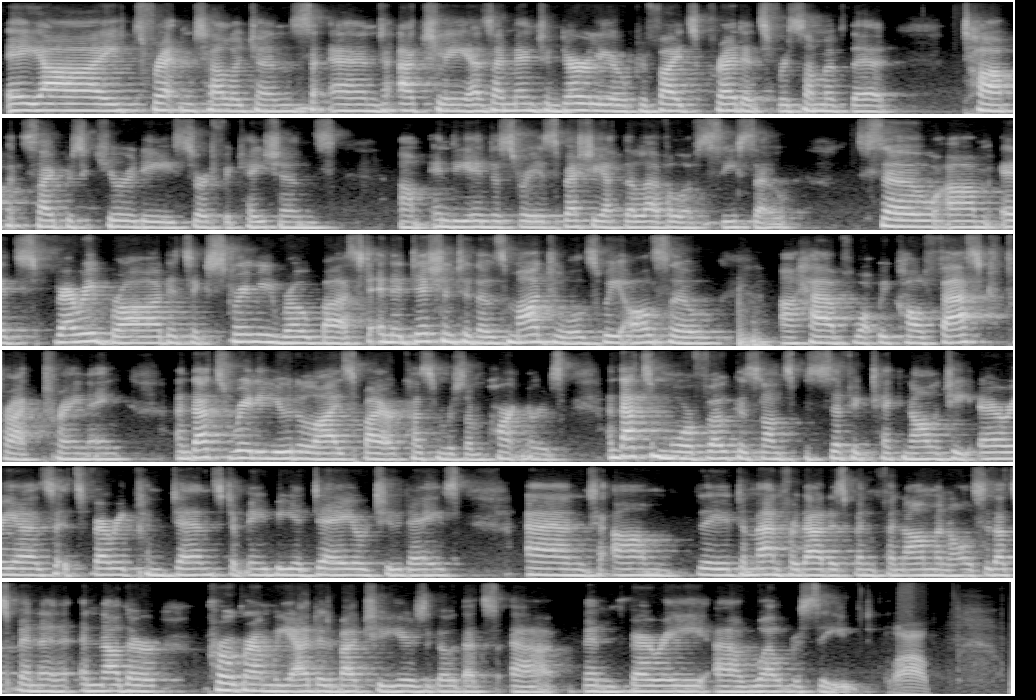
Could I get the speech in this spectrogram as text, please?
AI, threat intelligence, and actually, as I mentioned earlier, provides credits for some of the top cybersecurity certifications um, in the industry, especially at the level of CISO. So um, it's very broad, it's extremely robust. In addition to those modules, we also uh, have what we call fast track training, and that's really utilized by our customers and partners. And that's more focused on specific technology areas. It's very condensed. It may be a day or two days. And um, the demand for that has been phenomenal. So that's been a, another program we added about two years ago that's uh, been very uh, well received. Wow.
